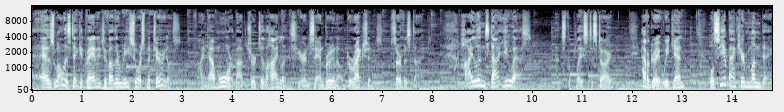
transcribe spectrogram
as well as take advantage of other resource materials. Find out more about Church of the Highlands here in San Bruno, directions, service times. Highlands.us. That's the place to start. Have a great weekend. We'll see you back here Monday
